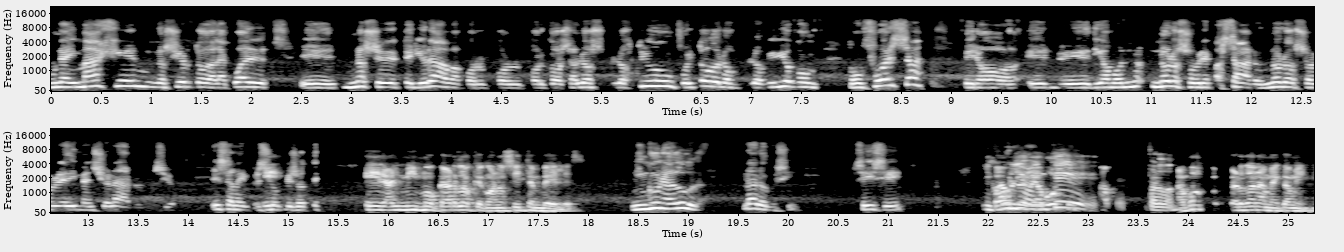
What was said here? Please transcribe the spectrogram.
una imagen, ¿no es cierto?, a la cual eh, no se deterioraba por, por, por cosas. Los, los triunfos y todo los, los vivió con, con fuerza, pero, eh, digamos, no, no lo sobrepasaron, no lo sobredimensionaron, ¿no es cierto? Esa es la impresión que yo tengo. Era el mismo Carlos que conociste en Vélez. Ninguna duda, claro que sí. Sí, sí. Y Pablo, Julio, ¿y a ¿en vos qué? te- Perdón. A vos, perdóname, Cami,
